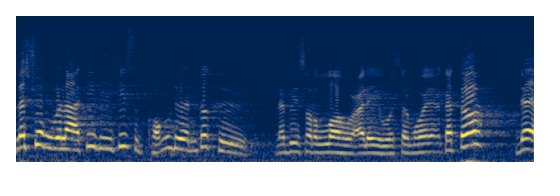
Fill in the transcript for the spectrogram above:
และช่วงเวลาที่ดีที่สุดของเดือนก็คือนบีสุลต่า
